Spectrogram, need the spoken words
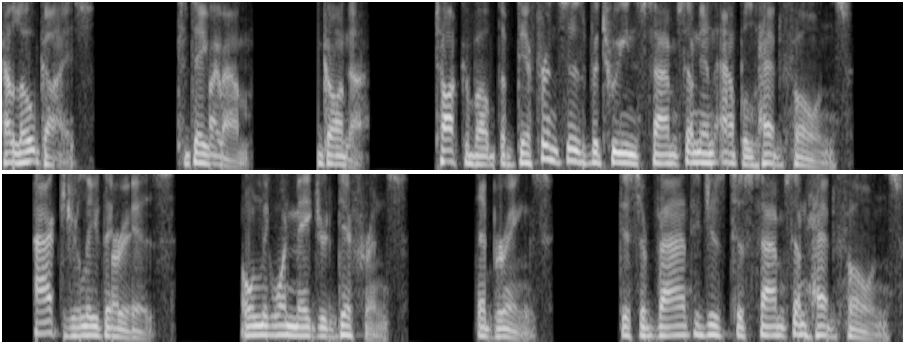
Hello guys. Today I am gonna talk about the differences between Samsung and Apple headphones. Actually there is only one major difference that brings disadvantages to Samsung headphones,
